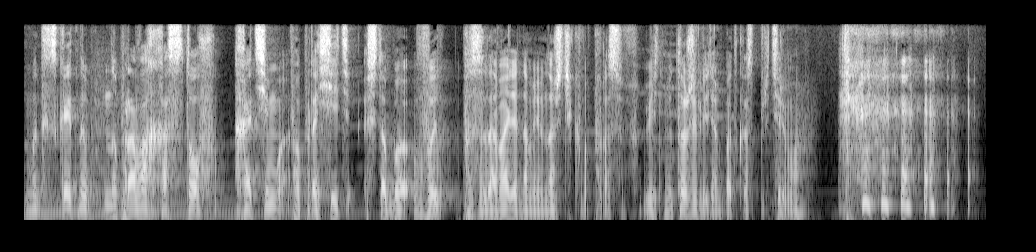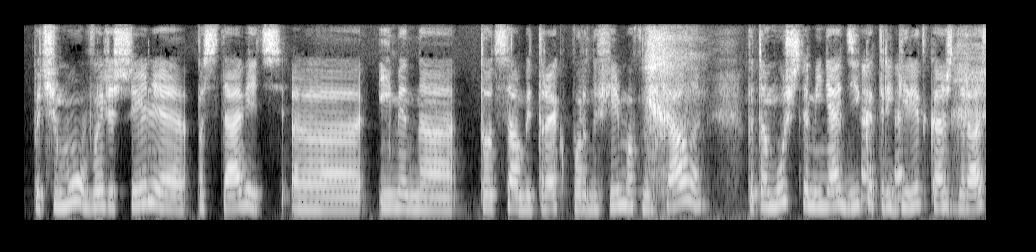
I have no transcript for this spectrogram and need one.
Мы, так сказать, на, на правах хостов хотим попросить, чтобы вы позадавали нам немножечко вопросов. Ведь мы тоже ведем подкаст про тюрьму. Почему вы решили поставить э, именно тот самый трек порнофильмов «Начало», потому что меня дико триггерит каждый раз,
